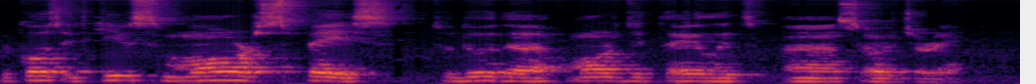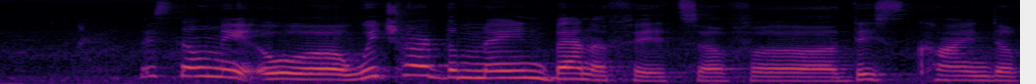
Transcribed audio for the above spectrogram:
because it gives more space to do the more detailed surgery please tell me uh, which are the main benefits of uh, this kind of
